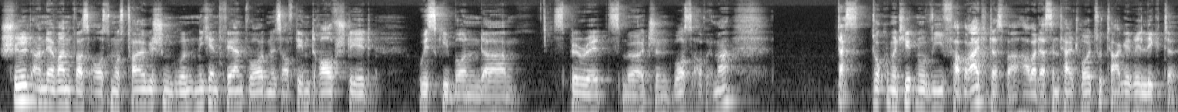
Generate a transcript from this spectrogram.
Schild an der Wand, was aus nostalgischen Gründen nicht entfernt worden ist, auf dem drauf steht Whisky Bonder, Spirits, Merchant, was auch immer. Das dokumentiert nur, wie verbreitet das war, aber das sind halt heutzutage Relikte.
